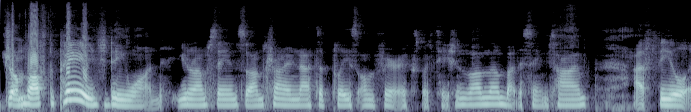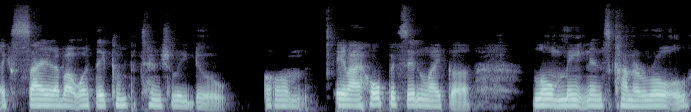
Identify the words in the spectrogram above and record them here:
jump off the page day one. You know what I'm saying? So I'm trying not to place unfair expectations on them, but at the same time, I feel excited about what they can potentially do. Um, and I hope it's in like a low maintenance kind of role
